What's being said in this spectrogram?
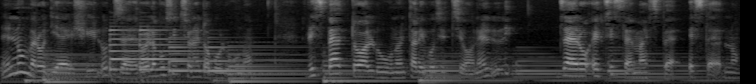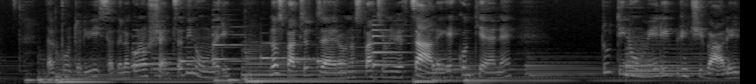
Nel numero 10 lo 0 è la posizione dopo l'1. Rispetto all'1 in tale posizione, il 0 è il sistema esterno. Dal punto di vista della conoscenza di numeri, lo spazio 0 è uno spazio universale che contiene tutti i numeri principali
